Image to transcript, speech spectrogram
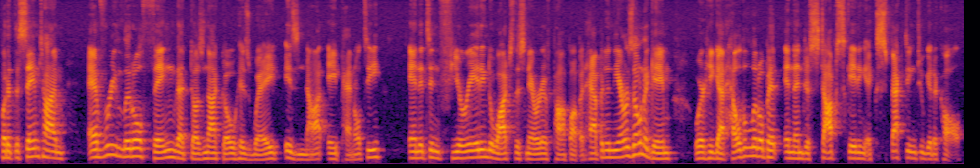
but at the same time, every little thing that does not go his way is not a penalty. And it's infuriating to watch this narrative pop up. It happened in the Arizona game where he got held a little bit and then just stopped skating, expecting to get a call.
